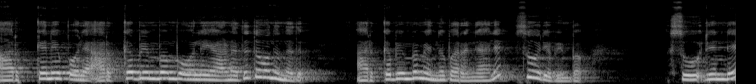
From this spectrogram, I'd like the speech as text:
അർക്കനെ പോലെ അർക്കബിംബം പോലെയാണത് തോന്നുന്നത്. അർക്കബിംബം എന്ന് പറഞ്ഞാൽ സൂര്യബിംബം. സൂര്യന്റെ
